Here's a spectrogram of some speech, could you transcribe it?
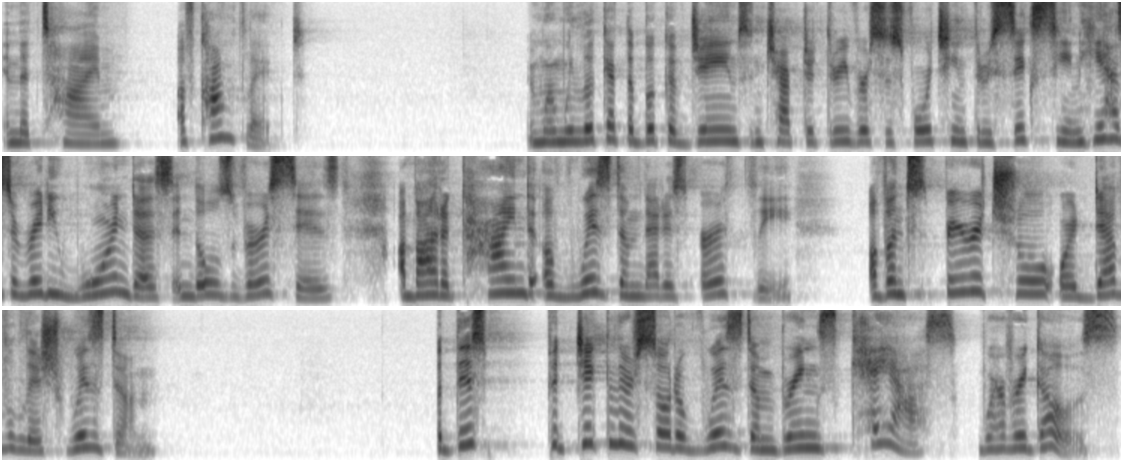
in the time of conflict. And when we look at the book of James in chapter 3, verses 14 through 16, he has already warned us in those verses about a kind of wisdom that is earthly, of unspiritual or devilish wisdom. But this particular sort of wisdom brings chaos wherever it goes.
